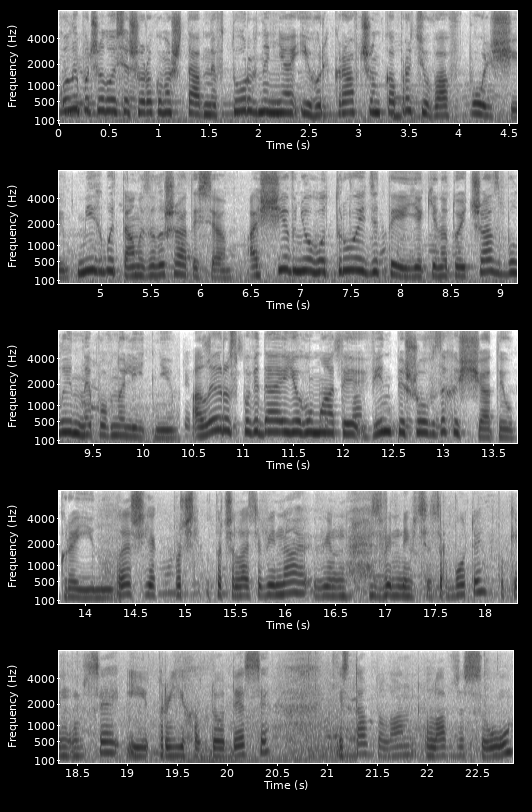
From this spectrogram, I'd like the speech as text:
Коли почалося широкомасштабне вторгнення, Ігор Кравченко працював в Польщі. Міг би там і залишатися. А ще в нього троє дітей, які на той час були неповнолітні. Але розповідає його мати, він пішов захищати Україну. Але ж як поч- почалася війна, він звільнився з роботи, покинув все і приїхав до Одеси і став до лав ЗСУ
